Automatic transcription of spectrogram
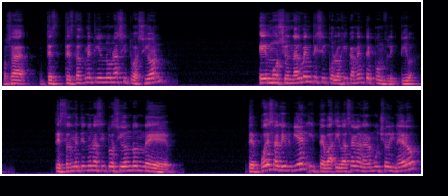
O sea, te, te estás metiendo en una situación emocionalmente y psicológicamente conflictiva. Te estás metiendo en una situación donde te puede salir bien y, te va, y vas a ganar mucho dinero,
